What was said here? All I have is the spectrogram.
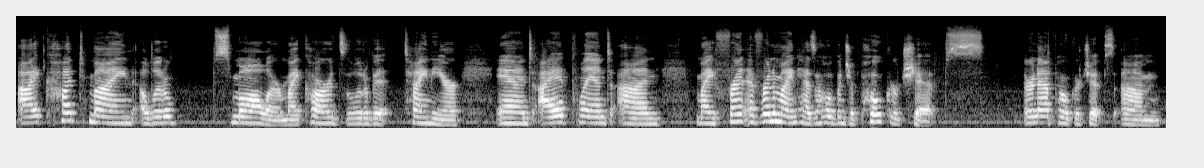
I cut mine a little smaller, my cards a little bit tinier, and I had planned on, my friend, a friend of mine has a whole bunch of poker chips, or not poker chips, um,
